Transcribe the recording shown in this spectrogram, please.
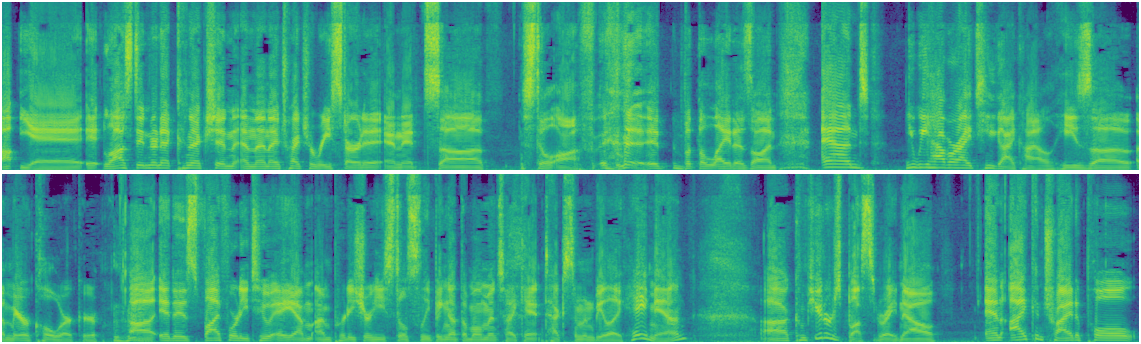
Uh, yeah, it lost internet connection, and then I tried to restart it, and it's uh, still off. it, but the light is on, and we have our IT guy, Kyle. He's uh, a miracle worker. Uh, it is 5:42 a.m. I'm pretty sure he's still sleeping at the moment, so I can't text him and be like, "Hey, man, uh, computer's busted right now." And I can try to pull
